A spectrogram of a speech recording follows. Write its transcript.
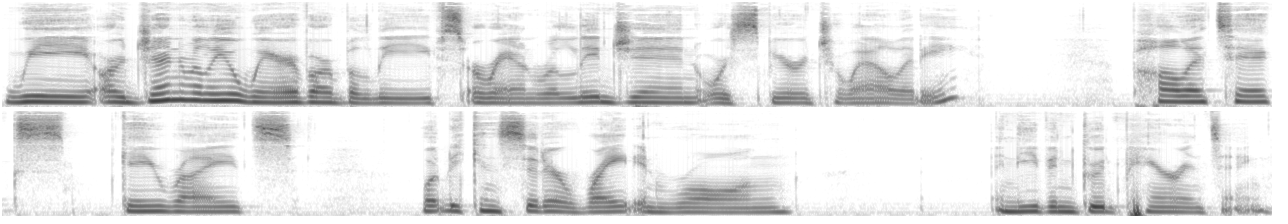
We are generally aware of our beliefs around religion or spirituality, politics, gay rights, what we consider right and wrong, and even good parenting.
